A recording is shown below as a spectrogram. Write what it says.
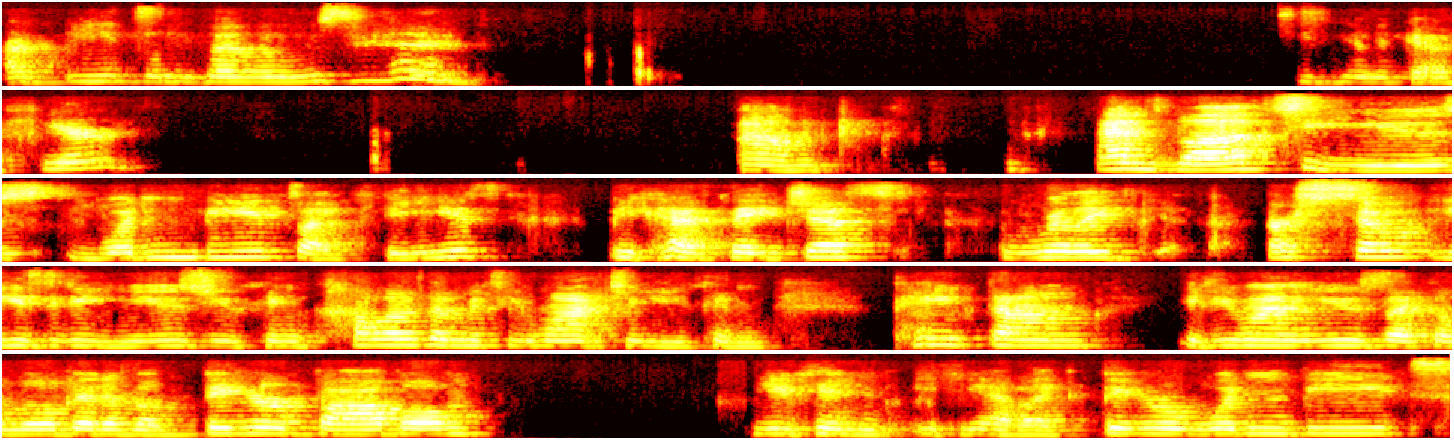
our beads and bows. so here we go here. Um, I love to use wooden beads like these because they just really are so easy to use. You can color them if you want to. You can paint them. If you want to use like a little bit of a bigger bauble, you can, if you have like bigger wooden beads,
